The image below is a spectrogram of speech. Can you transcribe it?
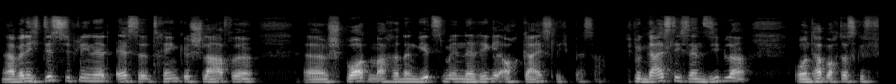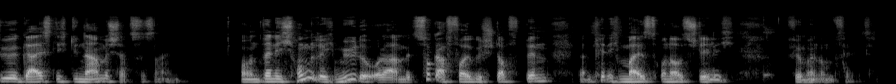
Ja, wenn ich diszipliniert esse, trinke, schlafe, äh, Sport mache, dann geht es mir in der Regel auch geistlich besser. Ich bin geistlich sensibler und habe auch das Gefühl, geistlich dynamischer zu sein. Und wenn ich hungrig, müde oder mit Zucker vollgestopft bin, dann bin ich meist unausstehlich für mein Umfeld.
